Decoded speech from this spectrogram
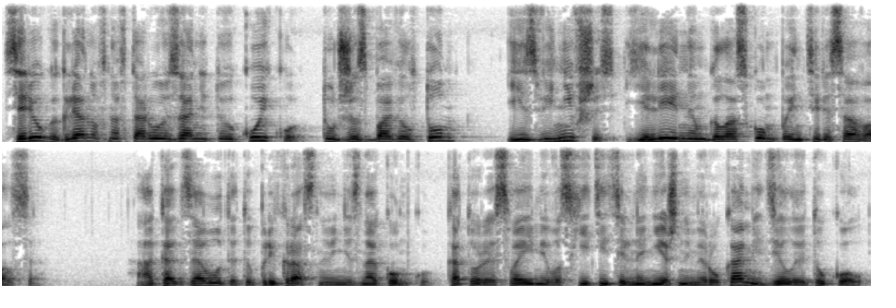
Серега, глянув на вторую занятую койку, тут же сбавил тон и, извинившись, елейным голоском поинтересовался. «А как зовут эту прекрасную незнакомку, которая своими восхитительно нежными руками делает укол?»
